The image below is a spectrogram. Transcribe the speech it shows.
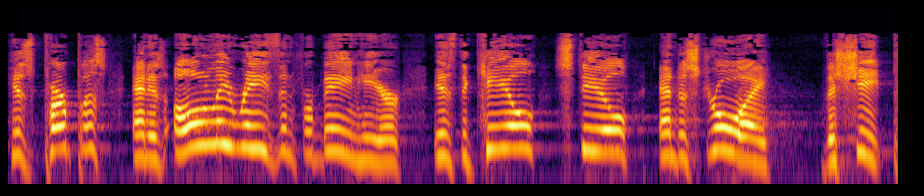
his purpose, and his only reason for being here is to kill, steal, and destroy the sheep.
